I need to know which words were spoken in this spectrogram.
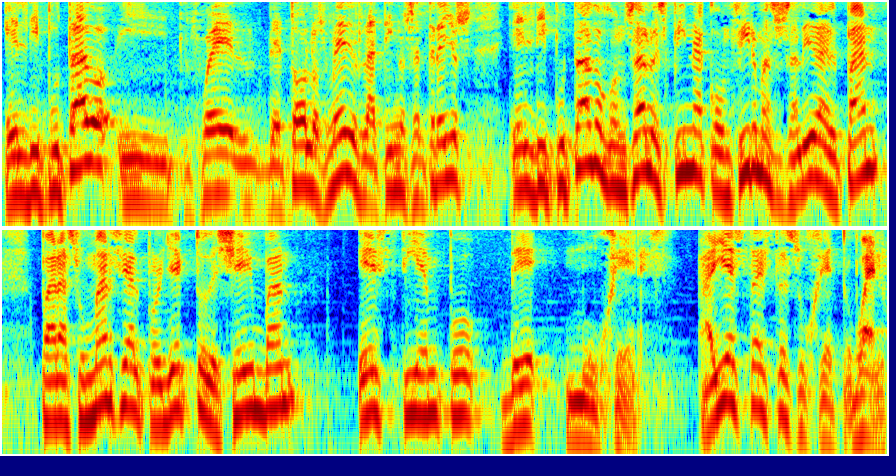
El diputado, y pues, fue de todos los medios latinos entre ellos, el diputado Gonzalo Espina confirma su salida del PAN para sumarse al proyecto de Sheinbaum Es tiempo de mujeres. Ahí está este sujeto. Bueno,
